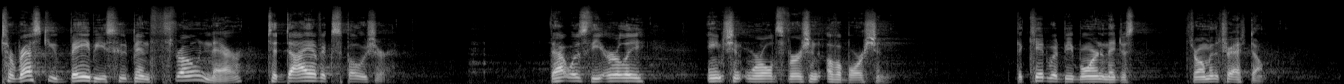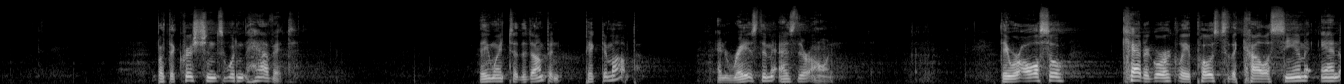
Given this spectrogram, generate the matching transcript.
to rescue babies who'd been thrown there to die of exposure. That was the early ancient world's version of abortion. The kid would be born and they just throw him in the trash dump. But the Christians wouldn't have it. They went to the dump and picked him up and raised him as their own. They were also categorically opposed to the Colosseum and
